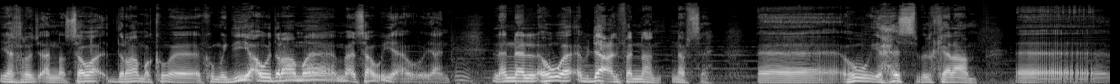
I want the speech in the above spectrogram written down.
يخرج عن النص سواء دراما كوميدية أو دراما مأساوية أو يعني. مم. لأن هو إبداع الفنان نفسه. هو يحس بالكلام. آه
